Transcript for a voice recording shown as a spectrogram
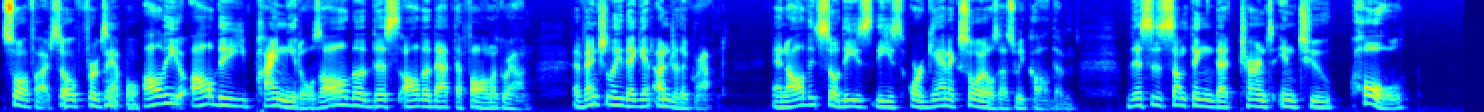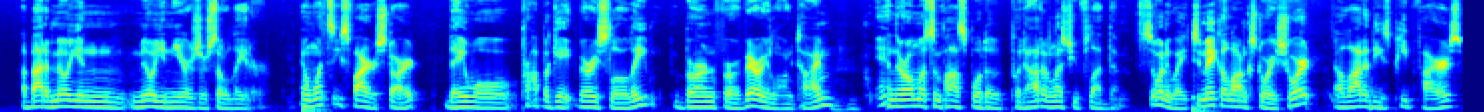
soil fire. So, for example, all the all the pine needles, all the this, all the that that fall on the ground, eventually they get under the ground, and all these so these these organic soils, as we call them, this is something that turns into coal about a million million years or so later. And once these fires start, they will propagate very slowly, burn for a very long time, and they're almost impossible to put out unless you flood them. So, anyway, to make a long story short, a lot of these peat fires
